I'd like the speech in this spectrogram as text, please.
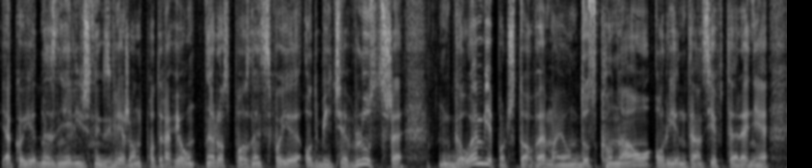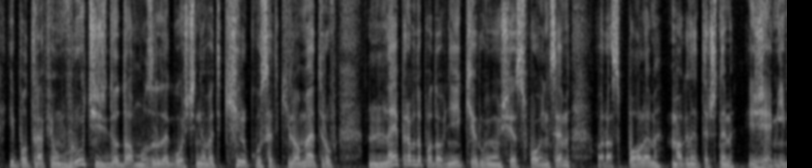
Jako jedne z nielicznych zwierząt potrafią rozpoznać swoje odbicie w lustrze. Gołębie pocztowe mają doskonałą orientację w terenie i potrafią wrócić do domu z odległości nawet kilkuset kilometrów. Najprawdopodobniej kierują się Słońcem oraz polem magnetycznym Ziemi.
